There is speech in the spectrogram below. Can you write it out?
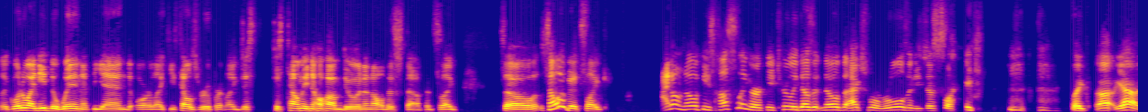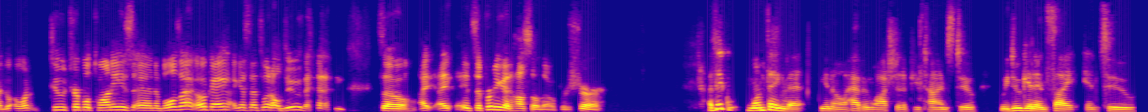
like what do I need to win at the end? Or like he tells Rupert, like just just tell me know how I'm doing and all this stuff. It's like so some of it's like I don't know if he's hustling or if he truly doesn't know the actual rules and he's just like like uh, yeah, two triple twenties and a bullseye. Okay, I guess that's what I'll do then. So I, I it's a pretty good hustle though for sure. I think one thing that you know, having watched it a few times too, we do get insight into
